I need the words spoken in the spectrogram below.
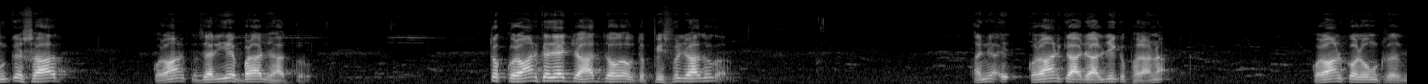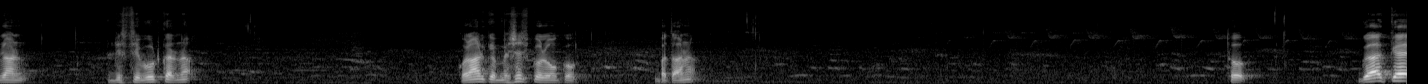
ان کے ساتھ قرآن کے ذریعے بڑا جہاد کرو تو قرآن کے ذریعے جہاد جو ہوگا وہ تو پیسفل جہاد ہوگا یعنی قرآن کی آئیڈیالوجی کو پھیلانا قرآن کو لوگوں کے درمیان ڈسٹریبیوٹ کرنا قرآن کے میسیج کو لوگوں کو بتانا تو گویا کہ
